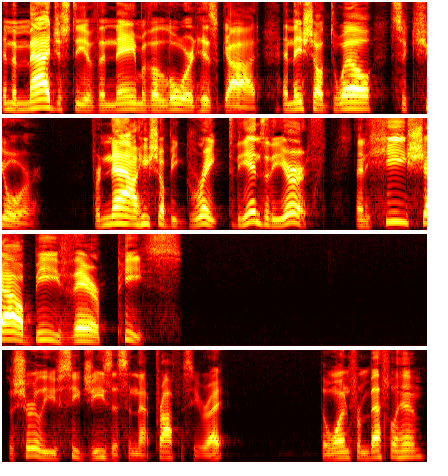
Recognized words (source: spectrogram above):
in the majesty of the name of the Lord his God, and they shall dwell secure. For now he shall be great to the ends of the earth, and he shall be their peace. So surely you see Jesus in that prophecy, right? The one from Bethlehem,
